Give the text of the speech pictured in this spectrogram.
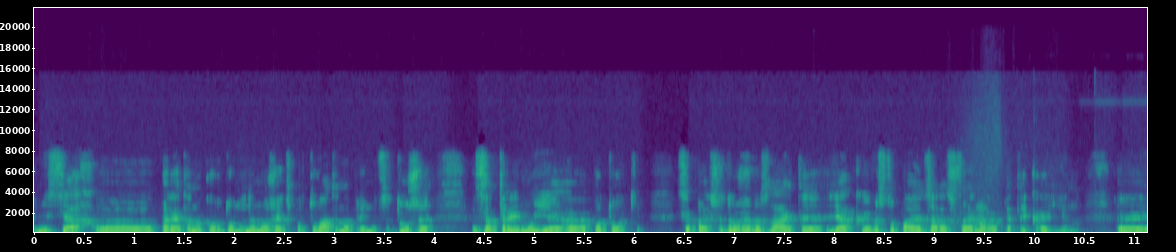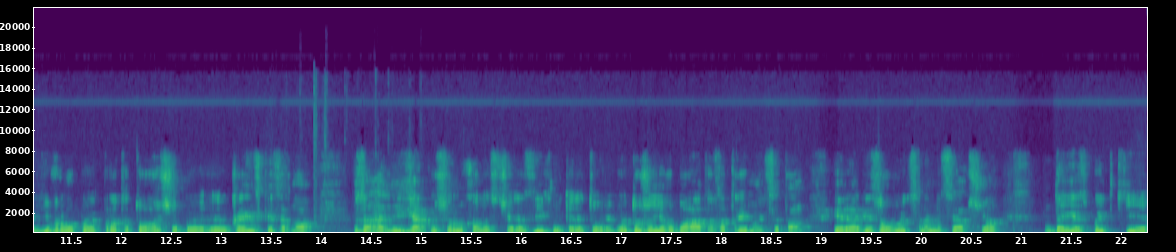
місцях е, перетину кордону не може експортувати напряму. Це дуже затримує е, потоки. Це перше. Друге, ви знаєте, як виступають зараз фермери п'яти країн е, Європи проти того, щоб е, українське зерно взагалі якось рухалось через їхню територію, бо дуже його багато затримується там і реалізовується на місцях, що дає збитки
